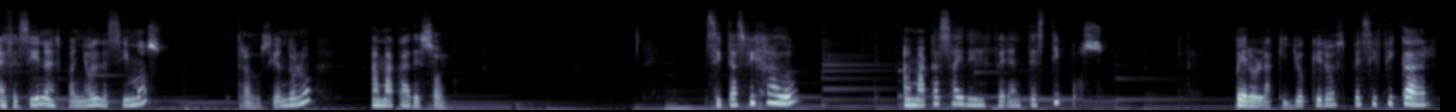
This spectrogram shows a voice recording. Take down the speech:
Es decir, en español decimos, traduciéndolo, hamaca de sol. Si te has fijado, hamacas hay de diferentes tipos, pero la que yo quiero especificar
